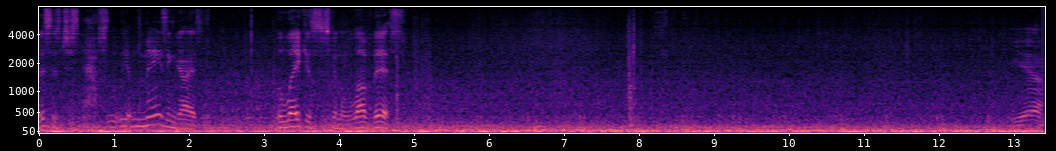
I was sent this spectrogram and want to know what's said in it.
this is just absolutely amazing, guys. The lake is just gonna love this. Yeah.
